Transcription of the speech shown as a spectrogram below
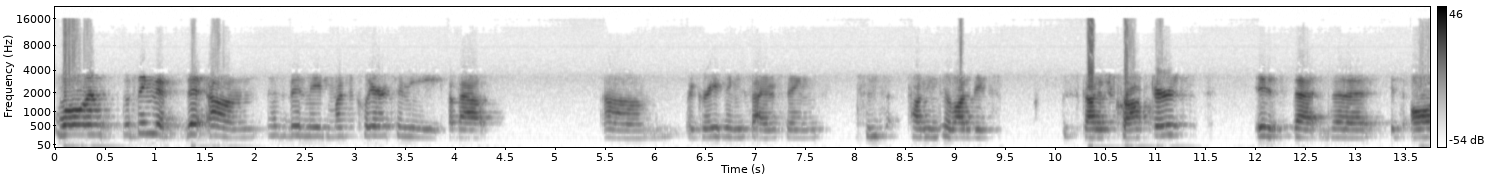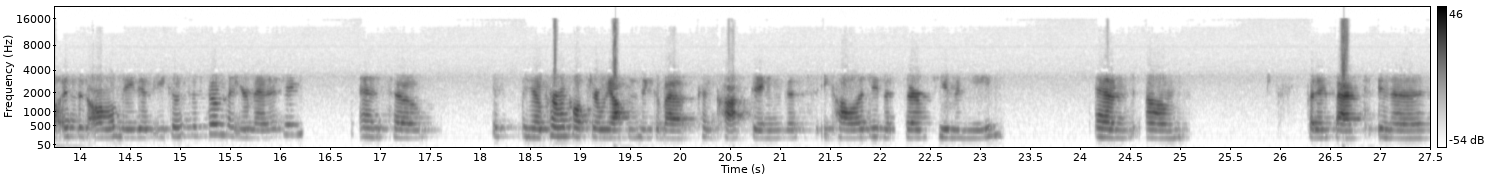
Well, and the thing that that um, has been made much clearer to me about um, the grazing side of things, since talking to a lot of these Scottish crofters, is that the it's all it's an all native ecosystem that you're managing, and so it's, you know permaculture. We often think about concocting this ecology that serves human needs, and um, but in fact, in a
